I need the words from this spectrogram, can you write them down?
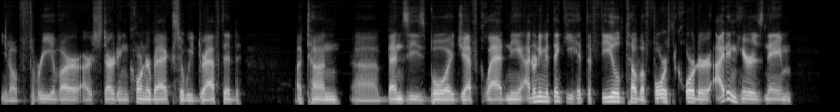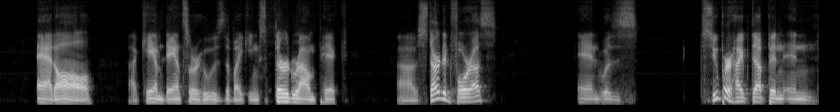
you know, three of our, our starting cornerbacks. So we drafted a ton. Uh, Benzi's boy, Jeff Gladney. I don't even think he hit the field till the fourth quarter. I didn't hear his name at all. Uh, Cam Dantzler, who was the Vikings' third round pick, uh, started for us and was super hyped up in, in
